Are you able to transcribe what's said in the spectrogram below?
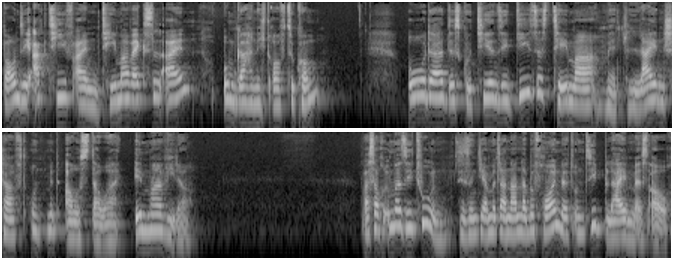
Bauen Sie aktiv einen Themawechsel ein, um gar nicht drauf zu kommen? Oder diskutieren Sie dieses Thema mit Leidenschaft und mit Ausdauer immer wieder? Was auch immer Sie tun, Sie sind ja miteinander befreundet und Sie bleiben es auch.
